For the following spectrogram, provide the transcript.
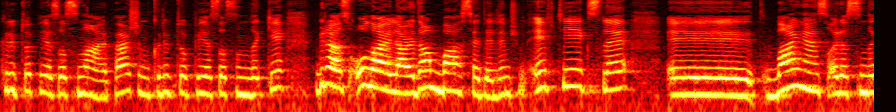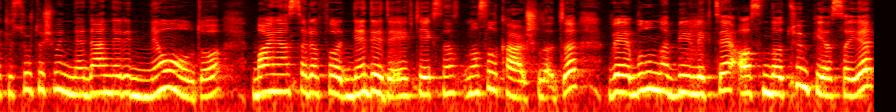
kripto piyasasına Alper. Şimdi kripto piyasasındaki biraz olaylardan bahsedelim. Şimdi FTX ile e, Binance arasındaki sürtüşme nedenleri ne oldu? Binance tarafı ne dedi? FTX nas- nasıl karşıladı? Ve bununla birlikte aslında tüm piyasayı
